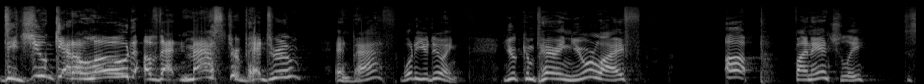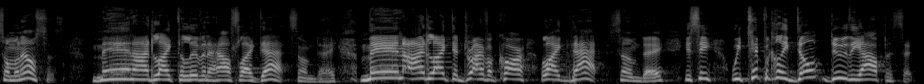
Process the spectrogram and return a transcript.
did you get a load of that master bedroom and bath? What are you doing? You're comparing your life up financially to someone else's. Man, I'd like to live in a house like that someday. Man, I'd like to drive a car like that someday. You see, we typically don't do the opposite.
